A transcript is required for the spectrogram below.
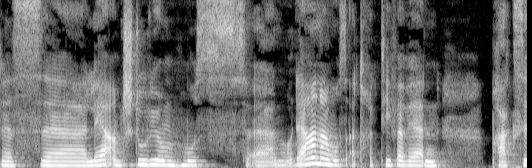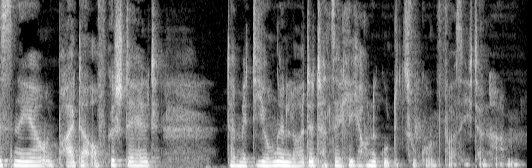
das äh, Lehramtsstudium muss äh, moderner, muss attraktiver werden, praxisnäher und breiter aufgestellt, damit die jungen Leute tatsächlich auch eine gute Zukunft vor sich dann haben.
